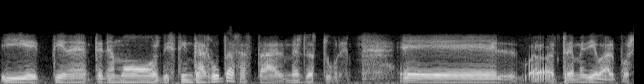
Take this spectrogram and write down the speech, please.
y tiene, tenemos distintas rutas hasta el mes de octubre. el, tren medieval pues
